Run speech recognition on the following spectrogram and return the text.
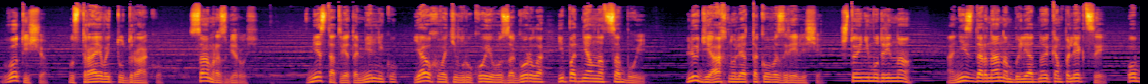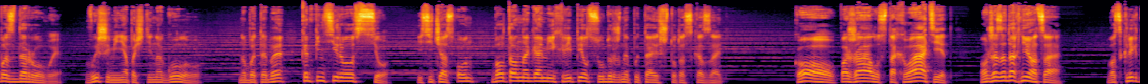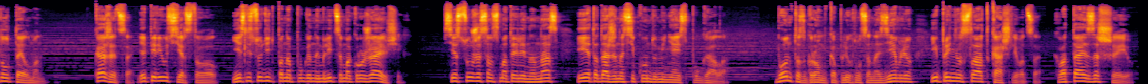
Вот еще, устраивать ту драку. Сам разберусь. Вместо ответа мельнику я ухватил рукой его за горло и поднял над собой. Люди ахнули от такого зрелища, что и не мудрено. Они с Дарнаном были одной комплекции, оба здоровые, выше меня почти на голову. Но БТБ компенсировал все, и сейчас он болтал ногами и хрипел, судорожно пытаясь что-то сказать. «Коу, пожалуйста, хватит!» Он же задохнется!» Воскликнул Телман. Кажется, я переусердствовал, если судить по напуганным лицам окружающих. Все с ужасом смотрели на нас, и это даже на секунду меня испугало. Бонтас громко плюхнулся на землю и принялся откашливаться, хватаясь за шею.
